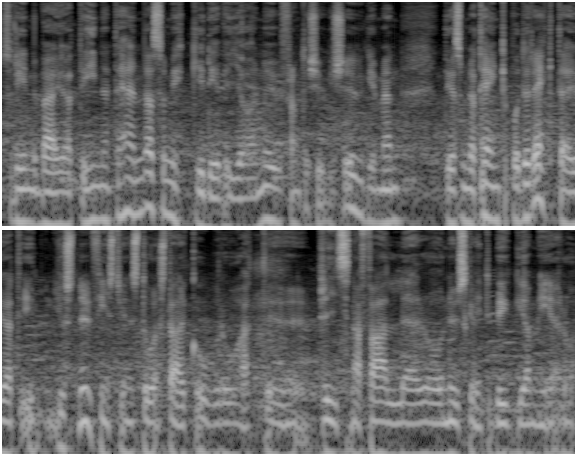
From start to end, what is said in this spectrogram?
Så det innebär ju att det hinner inte hända så mycket i det vi gör nu fram till 2020 men det som jag tänker på direkt är ju att just nu finns det ju en stor stark oro att eh, priserna faller och nu ska vi inte bygga mer. Och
